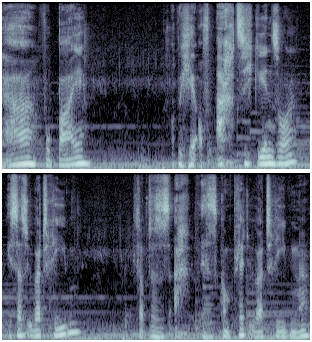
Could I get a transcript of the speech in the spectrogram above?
Ja, wobei, ob ich hier auf 80 gehen soll? Ist das übertrieben? Ich glaube, das es ist komplett übertrieben, ne?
